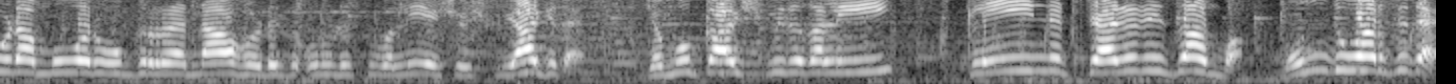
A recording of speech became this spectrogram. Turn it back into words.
ಕೂಡ ಮೂವರು ಉಗ್ರರನ್ನ ಹೊಡೆದು ಉರುಳಿಸುವಲ್ಲಿ ಯಶಸ್ವಿಯಾಗಿದೆ. ಜಮ್ಮು ಕಾಶ್ಮೀರದಲ್ಲಿ ಕ್ಲೀನ್ ಟೆರರಿಸಂ ಮುಂದುವರೆದಿದೆ.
